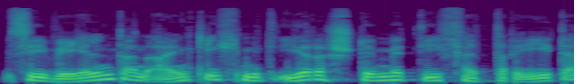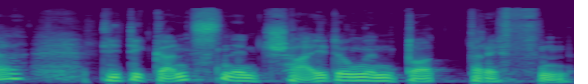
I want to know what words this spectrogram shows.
Sie wählen dann eigentlich mit Ihrer Stimme die Vertreter, die die ganzen Entscheidungen dort treffen.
